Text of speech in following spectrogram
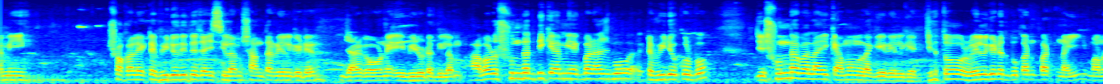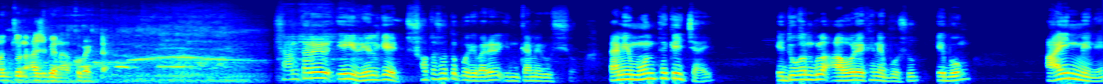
আমি সকালে একটা ভিডিও দিতে চাইছিলাম শান্তা রেলগেটের যার কারণে এই ভিডিওটা দিলাম। আবারও সন্ধ্যার দিকে আমি একবার আসব, একটা ভিডিও করব, যে সন্ধ্যাবেলায় কেমন লাগে রেলগেট যেহেতু রেলগেটের দোকানপাট নাই, মানুষজন আসবে না খুব একটা। শান্তারের এই রেলগেট শত শত পরিবারের ইনকামের উৎস। তাই আমি মন থেকেই চাই এই দোকানগুলো আবার এখানে বসুক এবং আইন মেনে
